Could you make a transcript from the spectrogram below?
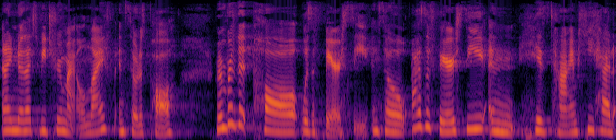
And I know that to be true in my own life, and so does Paul. Remember that Paul was a Pharisee. And so as a Pharisee in his time, he had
